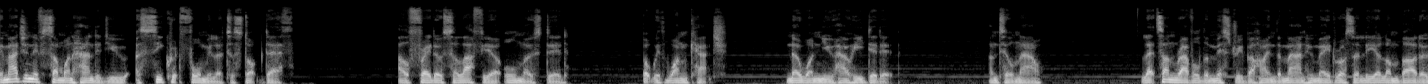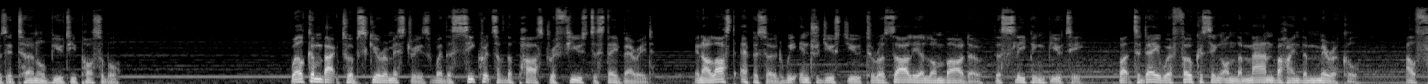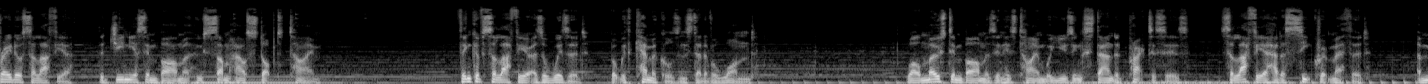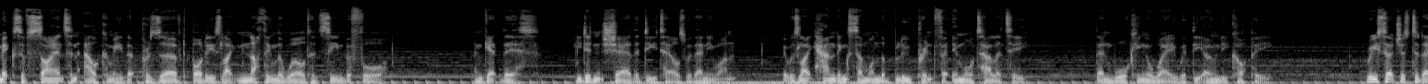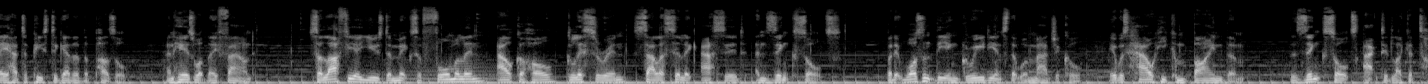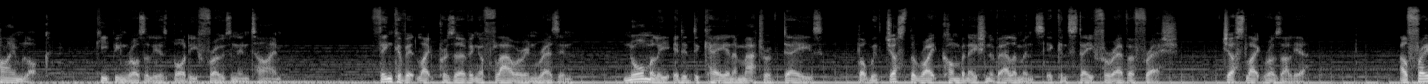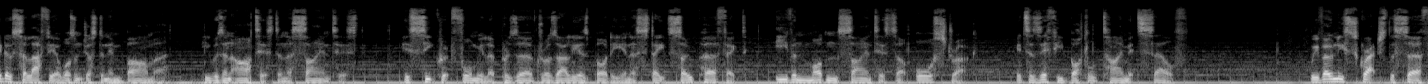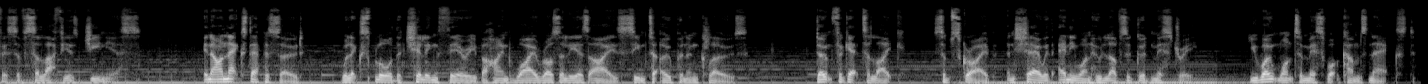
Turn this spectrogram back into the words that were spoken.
Imagine if someone handed you a secret formula to stop death. Alfredo Salafia almost did, but with one catch. No one knew how he did it. Until now. Let's unravel the mystery behind the man who made Rosalia Lombardo's eternal beauty possible. Welcome back to Obscura Mysteries, where the secrets of the past refuse to stay buried. In our last episode, we introduced you to Rosalia Lombardo, the Sleeping Beauty. But today we're focusing on the man behind the miracle, Alfredo Salafia, the genius embalmer who somehow stopped time. Think of Salafia as a wizard, but with chemicals instead of a wand. While most embalmers in his time were using standard practices, Salafia had a secret method, a mix of science and alchemy that preserved bodies like nothing the world had seen before. And get this, he didn't share the details with anyone. It was like handing someone the blueprint for immortality, then walking away with the only copy. Researchers today had to piece together the puzzle, and here's what they found. Salafia used a mix of formalin, alcohol, glycerin, salicylic acid, and zinc salts. But it wasn't the ingredients that were magical, it was how he combined them. The zinc salts acted like a time lock, keeping Rosalia's body frozen in time. Think of it like preserving a flower in resin. Normally, it'd decay in a matter of days, but with just the right combination of elements, it can stay forever fresh, just like Rosalia. Alfredo Salafia wasn't just an embalmer, he was an artist and a scientist. His secret formula preserved Rosalia's body in a state so perfect, even modern scientists are awestruck. It's as if he bottled time itself. We've only scratched the surface of Salafia's genius. In our next episode, we'll explore the chilling theory behind why Rosalia's eyes seem to open and close. Don't forget to like, subscribe, and share with anyone who loves a good mystery. You won't want to miss what comes next.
